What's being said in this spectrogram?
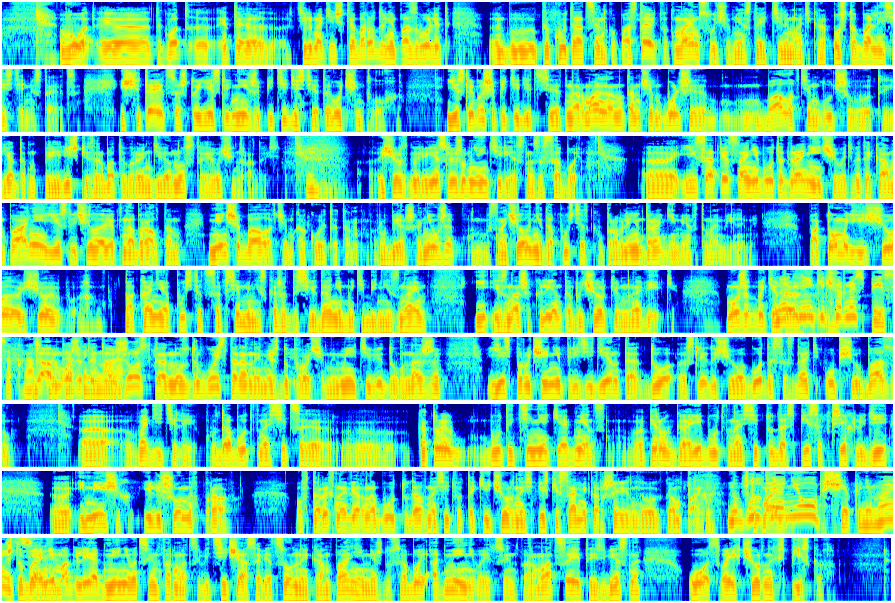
Вот, э, так вот, э, это телематическое оборудование позволит э, какую-то оценку поставить. Вот в моем случае у меня стоит телематика, по стобальной системе ставится. И считается, что если ниже 50, это очень плохо. Если выше 50, это нормально. Ну, там, чем больше баллов, тем лучше. Вот я там периодически зарабатываю в районе 90 и очень радуюсь. Еще раз говорю, я слежу, мне интересно за собой. Э, и, соответственно, они будут ограничивать в этой компании, если человек набрал там меньше баллов, чем какой-то там рубеж, они уже сначала не допустят к управлению дорогими автомобилями. Потом еще, еще пока не опустят совсем и не скажут «до свидания, мы тебе не знаем», и из наших клиентов вычеркиваем навеки. Может быть, это... Но это некий черный список, Да, может, это жестко, но с другой стороны, между прочим, имейте в виду, у нас же есть поручение президента до следующего года создать общую базу водителей, куда будут вноситься, э, которые будут идти некий обмен. Во-первых, ГАИ будут вносить туда список всех людей, э, имеющих и лишенных прав. Во-вторых, наверное, будут туда вносить вот такие черные списки сами каршеринговые компании. Но будут ли они, общие, понимаете? Чтобы они могли обмениваться информацией. Ведь сейчас авиационные компании между собой обмениваются информацией, это известно, о своих черных списках.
